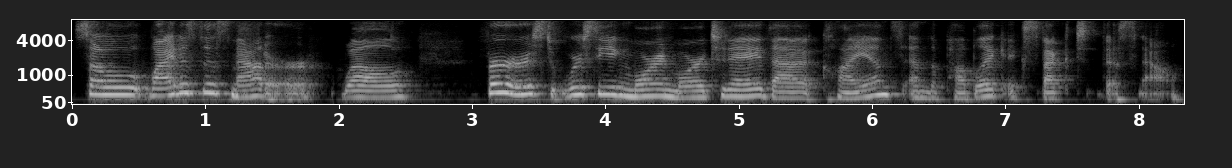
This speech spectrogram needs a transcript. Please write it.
So why does this matter? Well, first, we're seeing more and more today that clients and the public expect this now.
